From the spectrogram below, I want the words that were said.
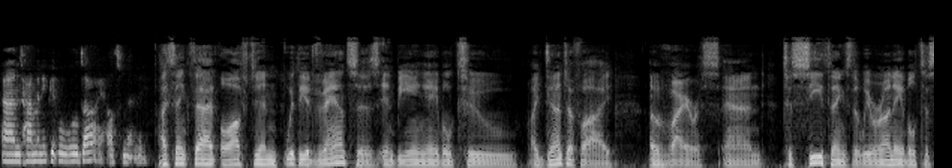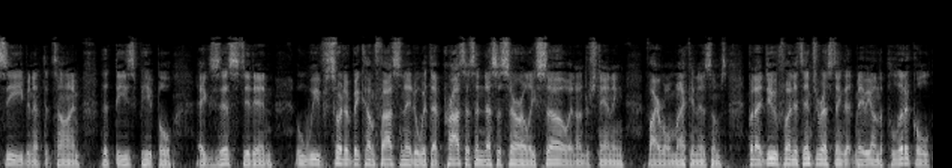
and how many people will die ultimately. I think that often with the advances in being able to identify a virus and to see things that we were unable to see even at the time that these people existed in, we've sort of become fascinated with that process and necessarily so in understanding viral mechanisms. But I do find it's interesting that maybe on the political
